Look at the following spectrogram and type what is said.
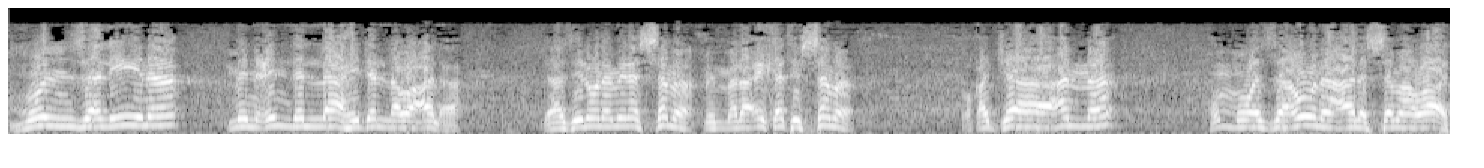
منزلين من عند الله جل وعلا. نازلون من السماء من ملائكة السماء. وقد جاء أن هم موزعون على السماوات.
